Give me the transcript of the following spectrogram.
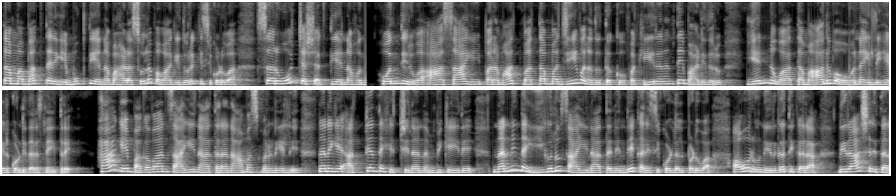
ತಮ್ಮ ಭಕ್ತರಿಗೆ ಮುಕ್ತಿಯನ್ನು ಬಹಳ ಸುಲಭವಾಗಿ ದೊರಕಿಸಿಕೊಡುವ ಸರ್ವೋಚ್ಚ ಶಕ್ತಿಯನ್ನು ಹೊಂದಿ ಹೊಂದಿರುವ ಆ ಸಾಯಿ ಪರಮಾತ್ಮ ತಮ್ಮ ಜೀವನದುದ್ದಕ್ಕೂ ಫಕೀರನಂತೆ ಬಾಳಿದರು ಎನ್ನುವ ತಮ್ಮ ಅನುಭವವನ್ನು ಇಲ್ಲಿ ಹೇಳ್ಕೊಂಡಿದ್ದಾರೆ ಸ್ನೇಹಿತರೆ. ಹಾಗೆ ಭಗವಾನ್ ಸಾಯಿನಾಥರ ನಾಮಸ್ಮರಣೆಯಲ್ಲಿ ನನಗೆ ಅತ್ಯಂತ ಹೆಚ್ಚಿನ ನಂಬಿಕೆ ಇದೆ. ನನ್ನಿಂದ ಈಗಲೂ ಸಾಯಿನಾಥನೆಂದೇ ಕರೆಸಿಕೊಳ್ಳಲ್ಪಡುವ ಅವರು ನಿರ್ಗತಿಕರ, ನಿರಾಶ್ರಿತರ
